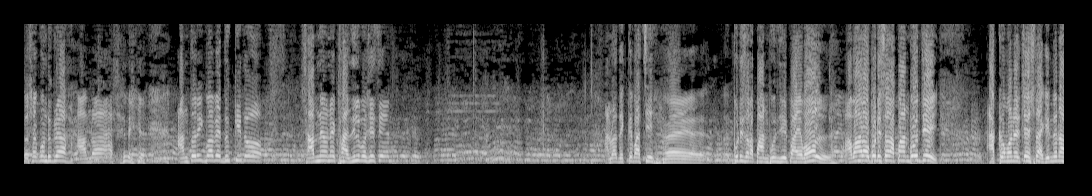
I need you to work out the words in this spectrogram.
দর্শক বন্ধুরা, আমরা আসলে আন্তরিকভাবে দুঃখিত। সামনে অনেক ফাজিল বসেছেন। আমরা দেখতে পাচ্ছি পুটিসরা পানপুঞ্জির পায়ে বল। আবারও পুটিসরা পানপুঞ্জি। আক্রমণের চেষ্টা, কিন্তু না,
